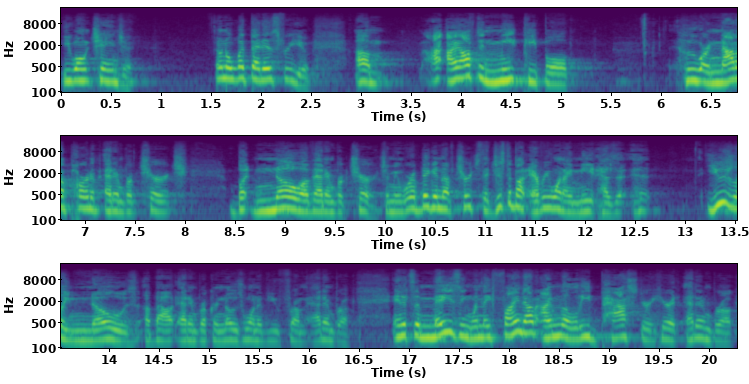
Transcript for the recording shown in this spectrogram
He won't change it. I don't know what that is for you. Um, I, I often meet people who are not a part of Edinbrook Church, but know of Edinbrook Church. I mean, we're a big enough church that just about everyone I meet has a, usually knows about Edinbrook or knows one of you from Edinbrook. And it's amazing when they find out I'm the lead pastor here at Edinbrook,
